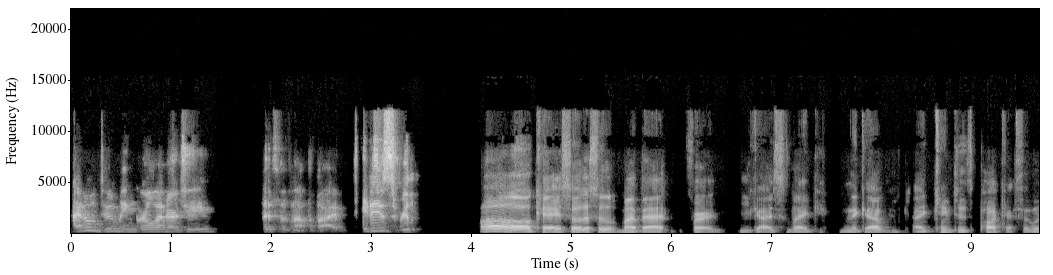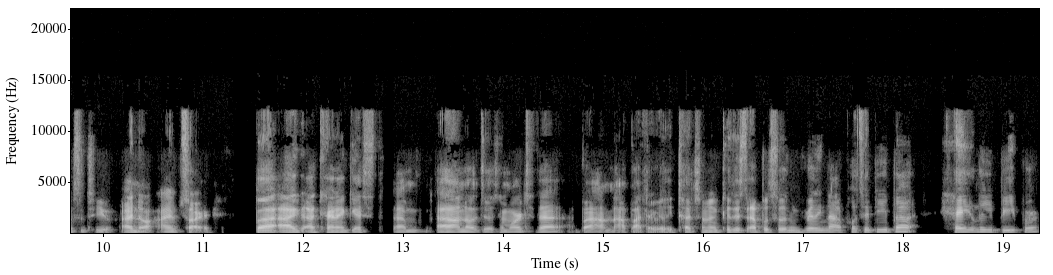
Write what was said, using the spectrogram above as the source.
I don't do mean girl energy. This is not the vibe. It is really Oh, okay. So this is my bad for you guys. Like, Nick, I, I came to this podcast to listen to you. I know, I'm sorry. But I, I kind of guess um I don't know there's more to that, but I'm not about to really touch on it because this episode is really not supposed to be about Hailey Bieber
